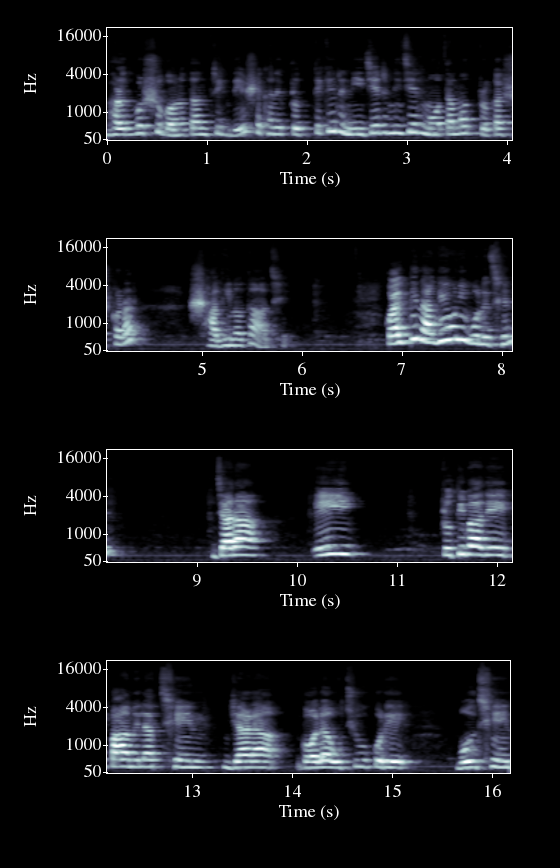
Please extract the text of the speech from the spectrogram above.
ভারতবর্ষ গণতান্ত্রিক দেশ এখানে প্রত্যেকের নিজের নিজের মতামত প্রকাশ করার স্বাধীনতা আছে। কয়েকদিন আগে উনি বলেছেন, যারা এই প্রতিবাদে পা মেলাচ্ছেন যারা গলা উঁচু করে বলছেন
